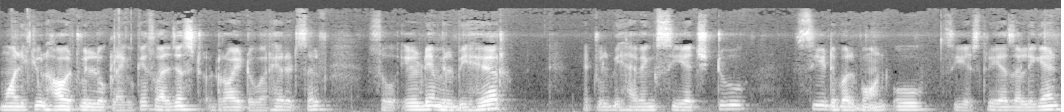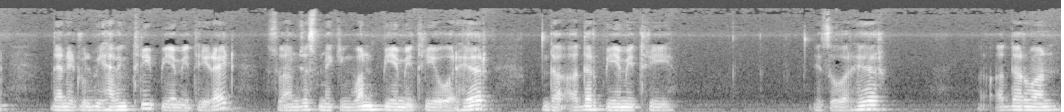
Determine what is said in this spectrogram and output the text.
molecule how it will look like okay? So I'll just draw it over here itself. So iridium will be here it will be having CH2 C double bond O CH3 as a ligand. Then it will be having 3 PME3 right? So I'm just making one PME3 over here. The other PME3 is over here. The other one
